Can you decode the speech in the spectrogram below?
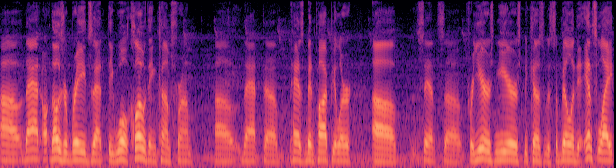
uh, that those are breeds that the wool clothing comes from. Uh, that uh, has been popular uh, since uh, for years and years because of its ability to insulate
